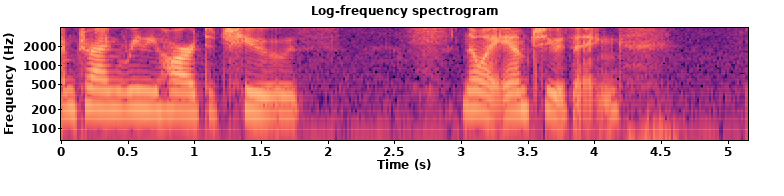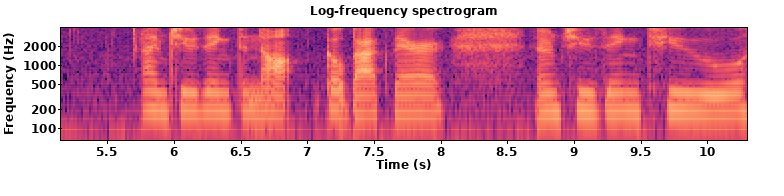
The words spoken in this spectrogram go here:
I'm trying really hard to choose. No, I am choosing. I'm choosing to not go back there. I'm choosing to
